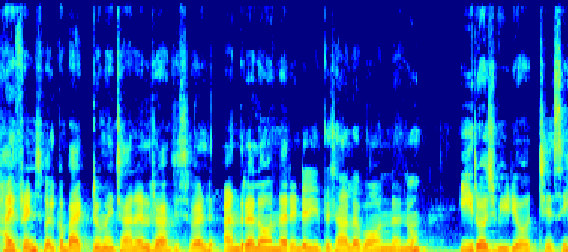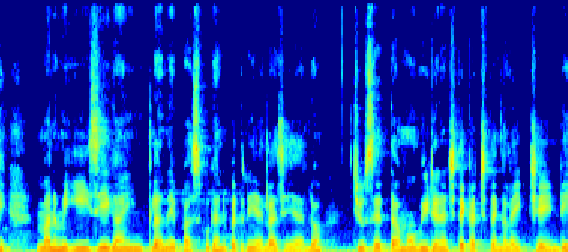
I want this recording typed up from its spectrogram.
Hi friends welcome back to my channel Rajesh world అందరూ ఎలా ఉన్నారంటే నేనైతే చాలా బాగున్నాను. ఈరోజు వీడియో వచ్చేసి మనం ఈజీగా ఇంట్లోనే పసుపు గణపతిని ఎలా చేయాలో చూసేద్దాము. వీడియో నచ్చితే ఖచ్చితంగా లైక్ చేయండి.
